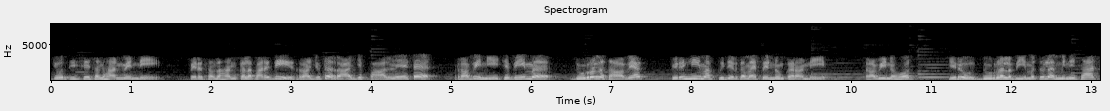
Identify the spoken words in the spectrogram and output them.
ජෝතිෂය සඳහන් වෙන්නේ. පෙර සඳහන් කළ පරිදි රජුට රාජ්‍ය පාලනයට රවි නීචවීම දුර්වලතාවයක් පිරහීමක් විදිර තමයි පෙන්නුම් කරන්නේ. රවි නොහොත් හිරු දුර්වල බීම තුළ මිනිසාට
